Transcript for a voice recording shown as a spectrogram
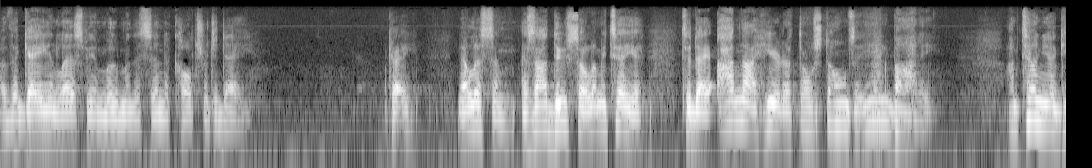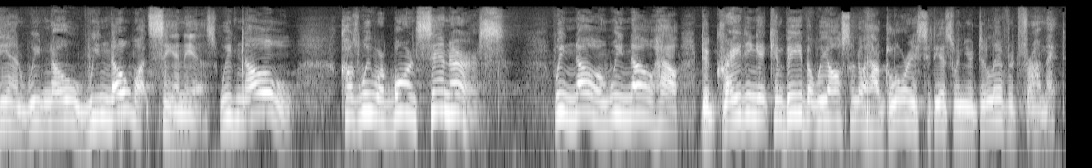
of the gay and lesbian movement that's in the culture today. Okay? Now, listen, as I do so, let me tell you today, I'm not here to throw stones at anybody. I'm telling you again, we know, we know what sin is. We know because we were born sinners. We know and we know how degrading it can be, but we also know how glorious it is when you're delivered from it.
